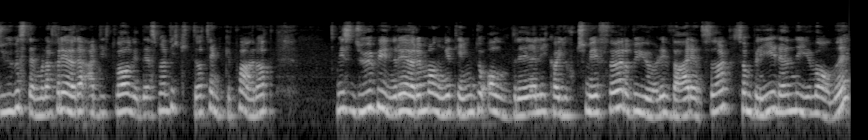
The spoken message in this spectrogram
du bestemmer deg for å gjøre, er ditt valg. Det som er viktig å tenke på, er at hvis du begynner å gjøre mange ting du aldri eller ikke har gjort så mye før, og du gjør det hver eneste dag, så blir det nye vaner.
